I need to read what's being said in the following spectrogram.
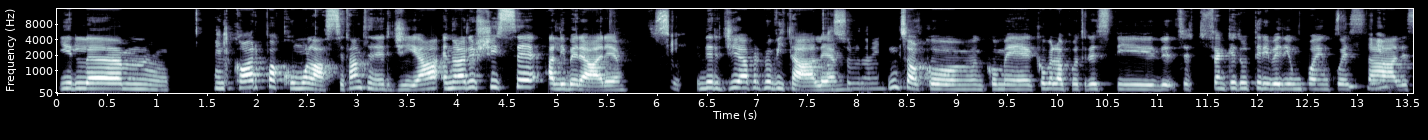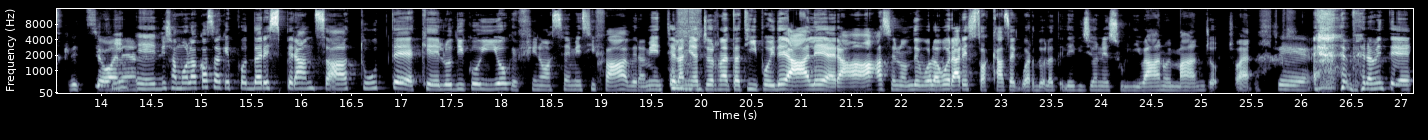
il... Um, il corpo accumulasse tanta energia e non la riuscisse a liberare. Sì. Energia proprio vitale. Assolutamente. Non so com- come, come, la potresti, se, se, anche tu ti rivedi un po' in questa sì, descrizione. Sì, e diciamo la cosa che può dare speranza a tutte è che lo dico io che fino a sei mesi fa veramente la mia giornata tipo ideale era ah, se non devo lavorare sto a casa e guardo la televisione sul divano e mangio. Cioè sì. veramente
